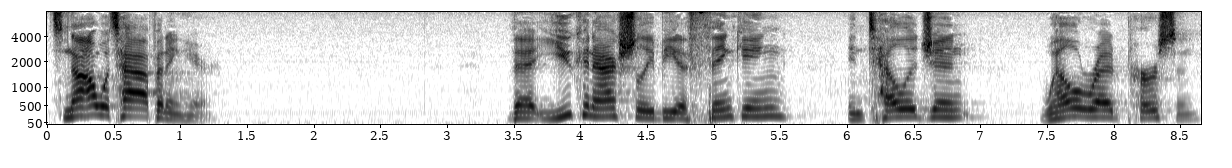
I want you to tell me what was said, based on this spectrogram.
It's not what's happening here. That you can actually be a thinking, intelligent, well read person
